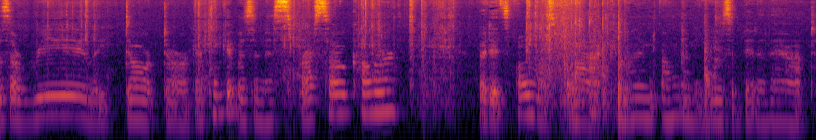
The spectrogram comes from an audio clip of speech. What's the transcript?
is a really dark, dark. I think it was an espresso color, but it's almost black, I'm, I'm going to use a bit of that.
